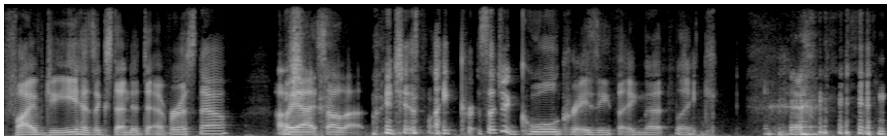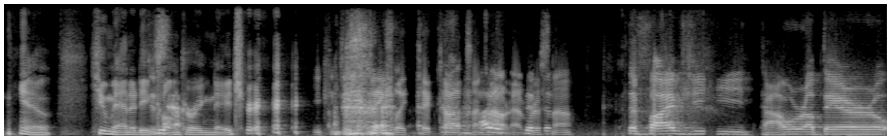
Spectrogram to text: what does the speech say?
5G has extended to Everest now Oh yeah, I saw that. which is like cr- such a cool crazy thing that like you know humanity Just- conquering nature You can just make like TikToks on Mount was- Everest now. the 5G tower up there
